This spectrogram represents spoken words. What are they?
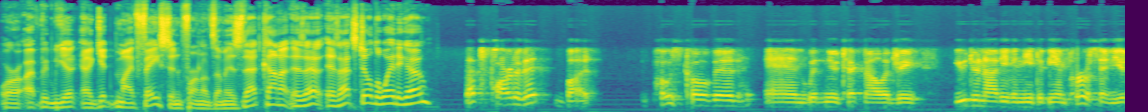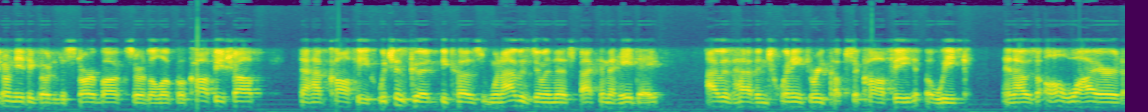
or uh, get, uh, get my face in front of them. Is that kind of is that is that still the way to go? That's part of it, but post COVID and with new technology, you do not even need to be in person. You don't need to go to the Starbucks or the local coffee shop to have coffee, which is good because when I was doing this back in the heyday, I was having 23 cups of coffee a week and I was all wired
